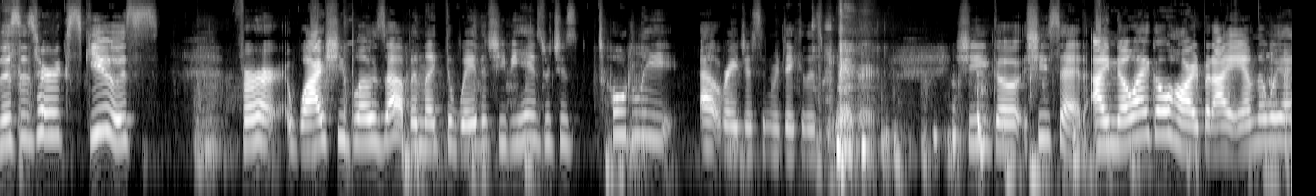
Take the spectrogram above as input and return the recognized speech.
this is her excuse for why she blows up and like the way that she behaves, which is totally outrageous and ridiculous behavior. She go she said, I know I go hard, but I am the way I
